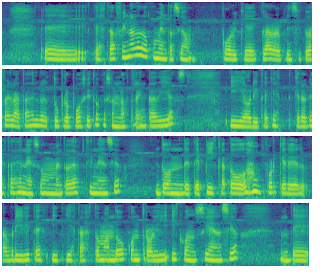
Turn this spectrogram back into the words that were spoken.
eh, está fina la documentación, porque claro, al principio relatas tu propósito, que son los 30 días, y ahorita que creo que estás en un momento de abstinencia, donde te pica todo por querer abrir y, te, y, estás tomando control y, conciencia de,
